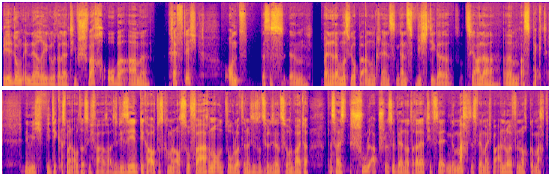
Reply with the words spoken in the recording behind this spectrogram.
Bildung in der Regel relativ schwach, Oberarme kräftig und das ist ähm, bei den Remos wie auch bei anderen Clans ein ganz wichtiger sozialer ähm, Aspekt, nämlich wie dick ist mein Auto, das ich fahre. Also die sehen, dicke Autos kann man auch so fahren und so läuft dann halt die Sozialisation weiter. Das heißt, Schulabschlüsse werden dort relativ selten gemacht. Es werden manchmal Anläufe noch gemacht,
